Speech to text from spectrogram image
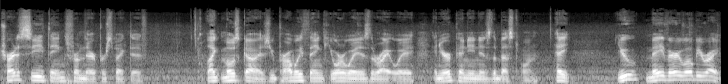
try to see things from their perspective. Like most guys, you probably think your way is the right way and your opinion is the best one. Hey, you may very well be right.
